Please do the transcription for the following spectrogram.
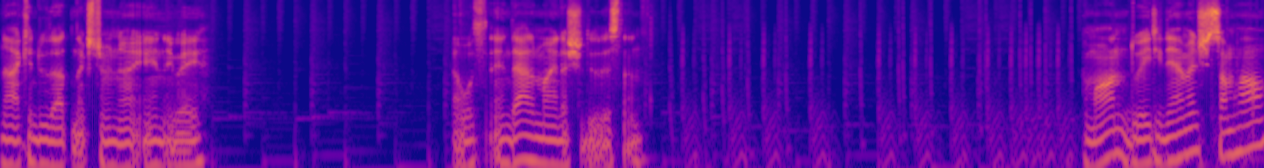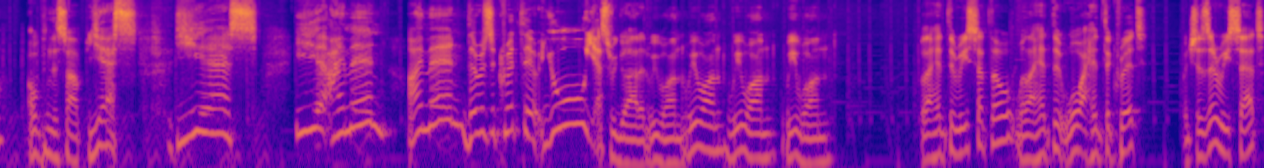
No, I can do that next turn uh, anyway. Now with in that in mind, I should do this then. Come on, do 80 damage somehow. Open this up. Yes! Yes! Yeah, I'm in! I'm in! There is a crit there. Yo, yes, we got it. We won. We won. We won. We won. Will I hit the reset though? Will I hit the... Oh, I hit the crit, which is a reset.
